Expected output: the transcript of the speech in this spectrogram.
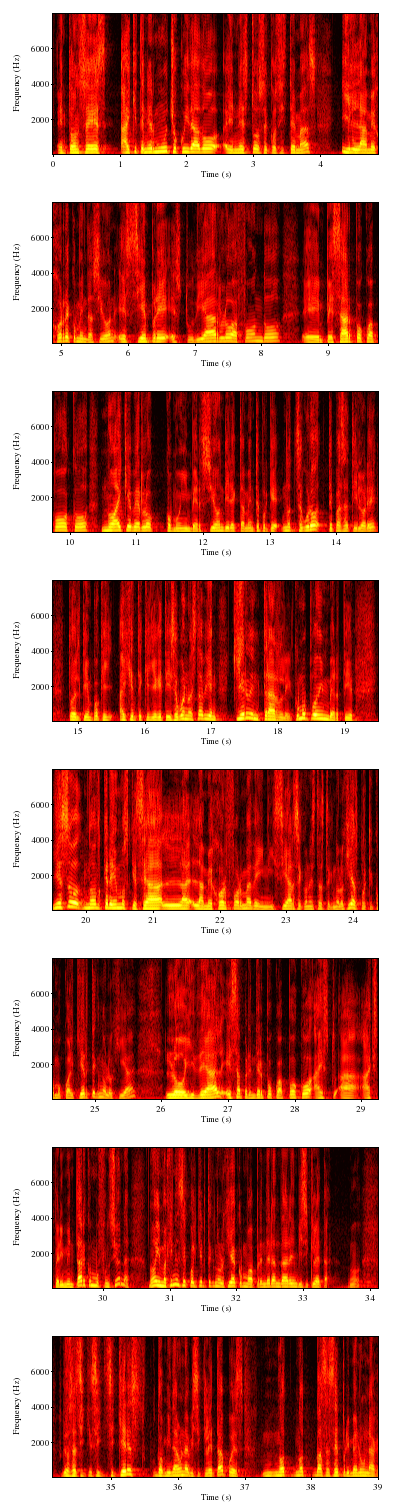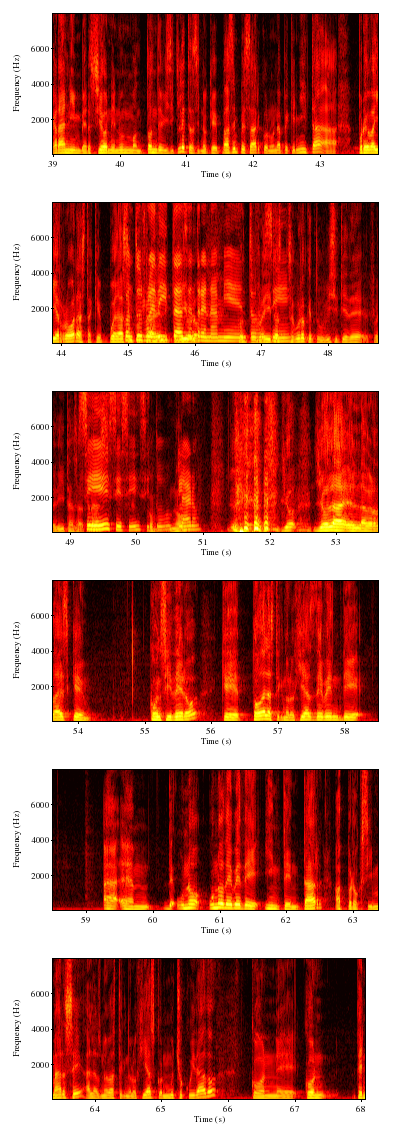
Entonces, hay que tener mucho cuidado en estos ecosistemas y la mejor recomendación es siempre estudiarlo a fondo, eh, empezar poco a poco, no hay que verlo como inversión directamente, porque no, seguro te pasa a ti, Lore, todo el tiempo que hay gente que llega y te dice, bueno, está bien, quiero entrarle, ¿cómo puedo invertir? Y eso no creemos que sea la, mejor forma de iniciarse con estas tecnologías, porque como cualquier tecnología, lo ideal es aprender poco a poco a, a, experimentar cómo funciona. ¿no? Imagínense cualquier tecnología como aprender a andar en bicicleta. ¿No? O sea, si, si, si quieres dominar una bicicleta, pues no, no vas a hacer primero una gran inversión en un montón de bicicletas, sino que vas a empezar con una pequeñita a prueba y error hasta que puedas con tus rueditas de entrenamiento. Con tus rueditas, seguro que tu bici tiene rueditas atrás. Sí, sí, sí, sí, tú, claro. yo yo la, la verdad es que considero que todas las tecnologías deben de ah, em, uno, uno, debe de intentar aproximarse a las nuevas tecnologías con mucho cuidado, con, eh, con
